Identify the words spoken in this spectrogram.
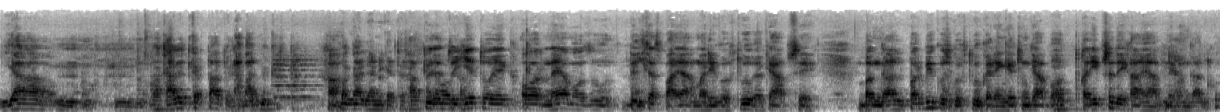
یا وکالت کرتا تو الہ آباد میں کرتا ہاں۔ بنگال جانے کا اتفاق تو یہ تو ایک اور نیا موضوع دلچسپ آیا ہماری گفتگو کا کہ آپ سے بنگال پر بھی کچھ گفتگو کریں گے چونکہ آپ بہت قریب سے دیکھا ہے آپ نے بنگال کو۔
